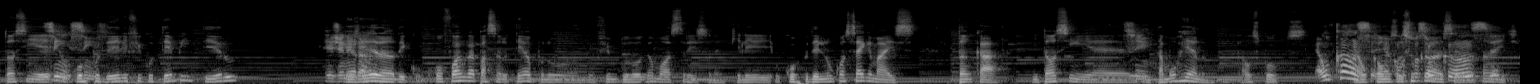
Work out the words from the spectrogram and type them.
Então, assim, ele- Sim, o corpo sim. dele fica o tempo inteiro Regenerando. regenerando. E co- conforme vai passando o tempo, no, no filme do Logan mostra isso, né? Que ele, o corpo dele não consegue mais tancar. Então, assim, é, Sim. ele tá morrendo aos poucos. É um É um, câncer. como é se como fosse um câncer, exatamente.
